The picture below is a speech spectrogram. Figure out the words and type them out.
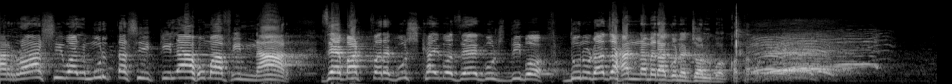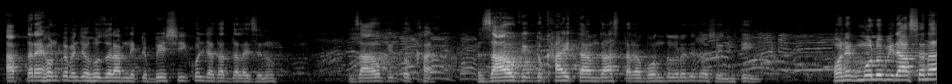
আর রাশি ওয়াল মুরতাসি কিলাহুমা ফিন্নার। যে বাটপারে ঘুষ খাইব, যে ঘুষ দিব, দুনুরা জাহান্নামের আগুনে জ্বলব, কথা আপনারা এখন কবেন যে, হুজুর, আপনি একটু বেশি কলজা দাঁত দালাইছেন। যাও কি একটু খা যাও কি একটু খাইতাম, রাস্তাটা বন্ধ করে দিত শুনছি অনেক মৌলবীর আছে না?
